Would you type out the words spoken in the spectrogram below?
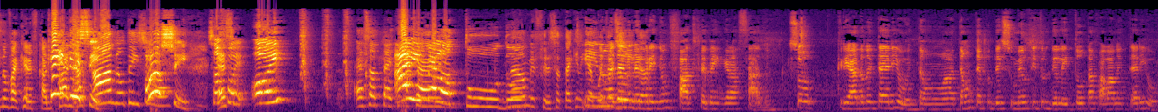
não vai querer ficar de Quem palhaça. disse? Ah, não tem isso não. Oxi! Só Essa- foi, oi! Essa técnica Aí é- pelou tudo. Não, minha filha, essa técnica é E muito não Mas eu lembrei de um fato que foi bem engraçado. Sou criada no interior, então até um tempo desse o meu título de eleitor estava lá no interior.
